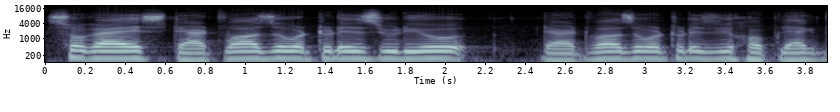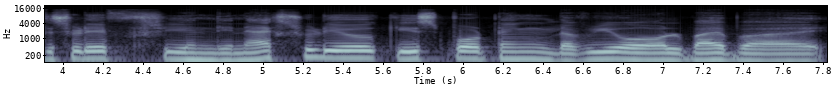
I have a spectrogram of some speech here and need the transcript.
So guys that was our today's video. That was our today's video. Hope you like this video. See you in the next video. Keep sporting. Love you all. Bye bye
